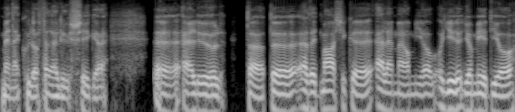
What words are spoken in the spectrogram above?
menekül a felelőssége elől. Tehát ez egy másik eleme, ami a, a média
